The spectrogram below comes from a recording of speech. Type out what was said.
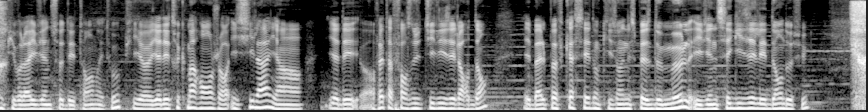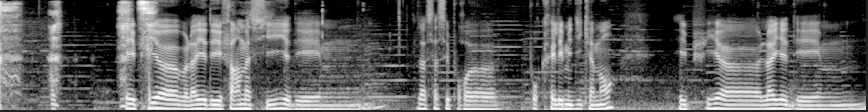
Et puis voilà, ils viennent se détendre et tout. Puis euh, il y a des trucs marrants, genre ici là, il y a un, y a des, en fait, à force d'utiliser leurs dents, et ben elles peuvent casser. Donc ils ont une espèce de meule et ils viennent s'aiguiser les dents dessus. et puis euh, voilà, il y a des pharmacies, il y a des, hum, là ça c'est pour euh, pour créer les médicaments. Et puis euh, là il y a des hum,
